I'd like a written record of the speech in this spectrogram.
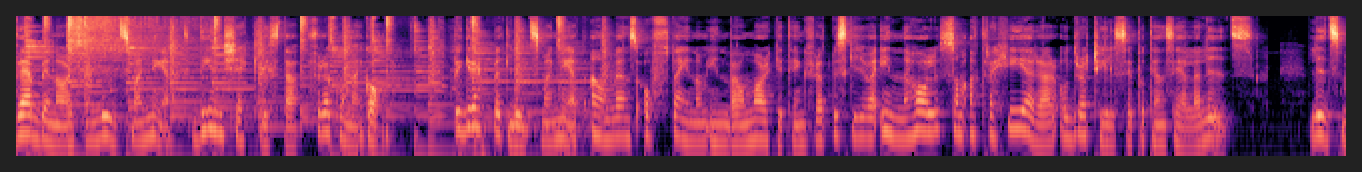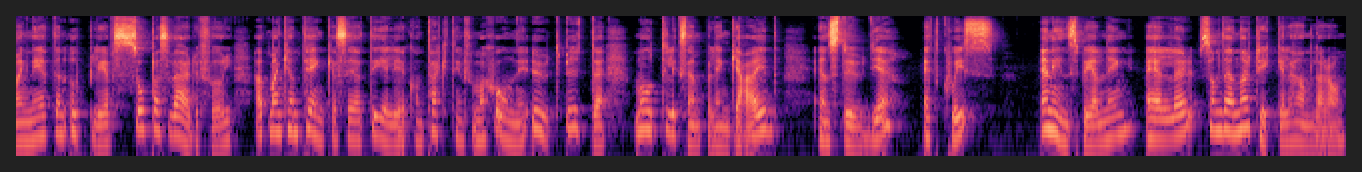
Webinar som leadsmagnet, din checklista för att komma igång. Begreppet leadsmagnet används ofta inom inbound marketing för att beskriva innehåll som attraherar och drar till sig potentiella leads. Leadsmagneten upplevs så pass värdefull att man kan tänka sig att delge kontaktinformation i utbyte mot till exempel en guide, en studie, ett quiz, en inspelning eller, som denna artikel handlar om,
